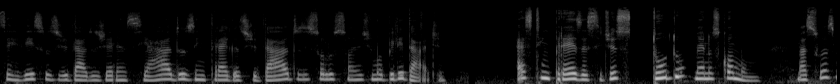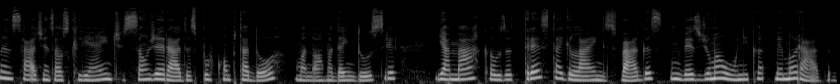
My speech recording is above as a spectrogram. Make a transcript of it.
serviços de dados gerenciados, entregas de dados e soluções de mobilidade. Esta empresa se diz tudo menos comum, mas suas mensagens aos clientes são geradas por computador, uma norma da indústria, e a marca usa três taglines vagas em vez de uma única, memorável.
